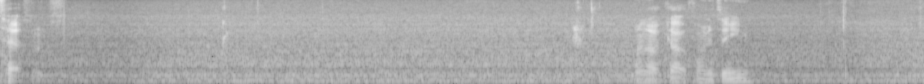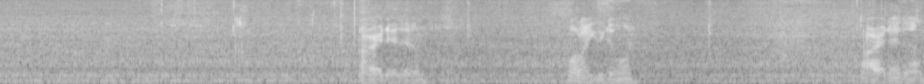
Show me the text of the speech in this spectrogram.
Texans. California team. Alright, done. What are you doing? Alright, they're.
